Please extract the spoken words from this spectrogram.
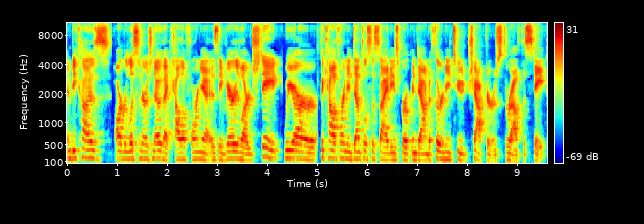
And because our listeners know that California is a very large state, we are the California Dental Society is broken down to 32 chapters throughout the state.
